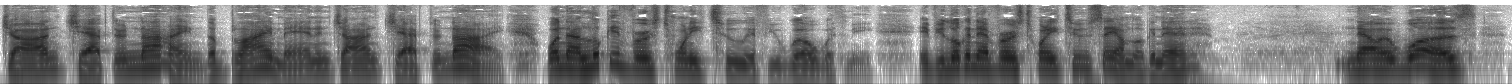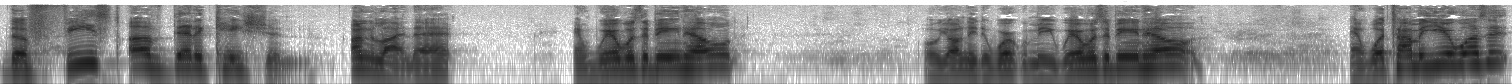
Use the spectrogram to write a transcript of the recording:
John chapter 9, the blind man in John chapter 9. Well, now look at verse 22, if you will, with me. If you're looking at verse 22, say, I'm looking at it. Now, it was the feast of dedication. Underline that. And where was it being held? Oh, y'all need to work with me. Where was it being held? And what time of year was it?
